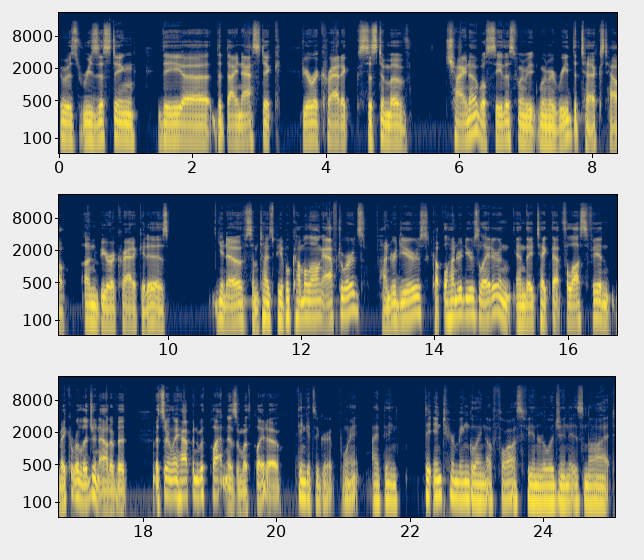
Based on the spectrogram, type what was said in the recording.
who is resisting the uh, the dynastic bureaucratic system of China. We'll see this when we when we read the text how unbureaucratic it is. You know, sometimes people come along afterwards, hundred years, a couple hundred years later, and, and they take that philosophy and make a religion out of it. It certainly happened with Platonism, with Plato. I think it's a great point. I think the intermingling of philosophy and religion is not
